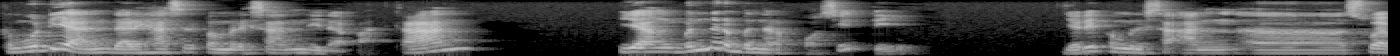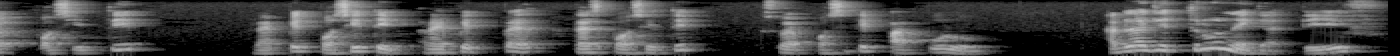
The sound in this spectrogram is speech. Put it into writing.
Kemudian dari hasil pemeriksaan didapatkan yang benar-benar positif. Jadi pemeriksaan uh, swab positif rapid positif, rapid test positif, swab positif 40. Ada lagi true negatif,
